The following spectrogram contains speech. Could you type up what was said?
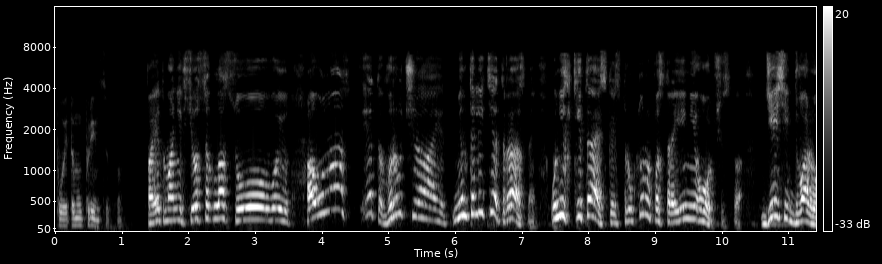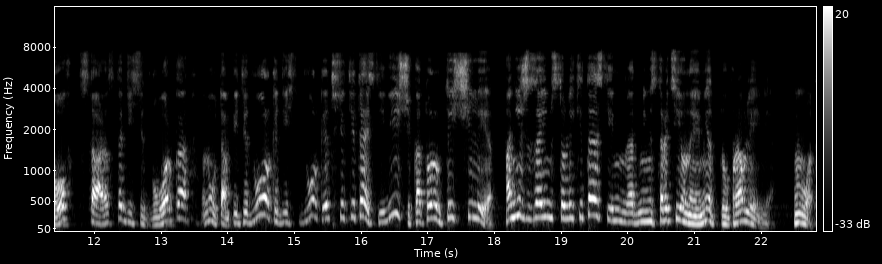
по этому принципу. Поэтому они все согласовывают. А у нас это выручает. Менталитет разный. У них китайская структура построения общества. Десять дворов, староста, десятидворка, ну там пятидворка, десятидворка. Это все китайские вещи, которым тысячи лет. Они же заимствовали китайские административные методы управления. Вот.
